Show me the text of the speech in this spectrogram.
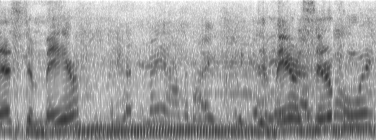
that's the mayor? That's the mayor on the bike. The mayor of Center Point?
